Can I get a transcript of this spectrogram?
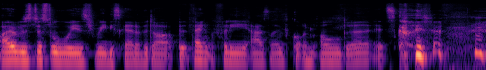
I was just always really scared of the dark, but thankfully, as I've gotten older, it's kind of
